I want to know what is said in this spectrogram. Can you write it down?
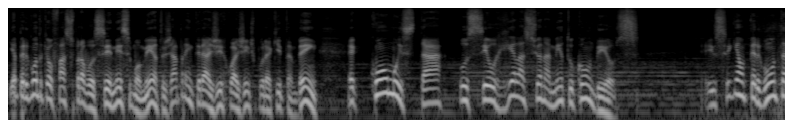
E a pergunta que eu faço para você nesse momento, já para interagir com a gente por aqui também, é como está o seu relacionamento com Deus? Isso é uma pergunta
